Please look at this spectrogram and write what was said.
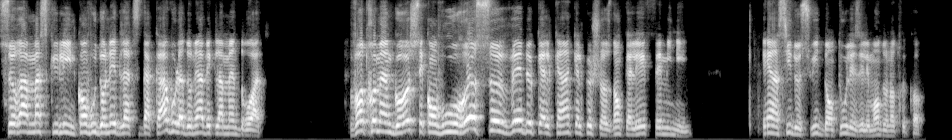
sera masculine. Quand vous donnez de la tzedaka, vous la donnez avec la main droite. Votre main gauche, c'est quand vous recevez de quelqu'un quelque chose. Donc, elle est féminine et ainsi de suite dans tous les éléments de notre corps.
